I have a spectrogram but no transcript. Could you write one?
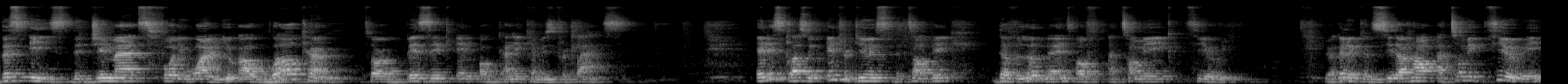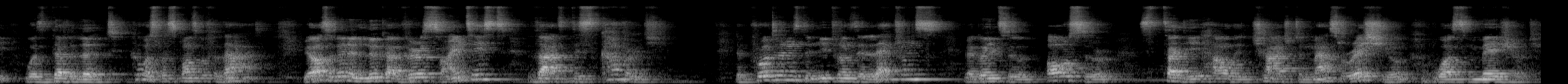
This is the GMAT 41. You are welcome to our basic inorganic chemistry class. In this class, we introduce the topic development of atomic theory. We are going to consider how atomic theory was developed. Who was responsible for that? We are also going to look at various scientists that discovered the protons, the neutrons, the electrons. We are going to also study how the charge to mass ratio was measured.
